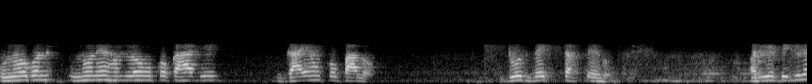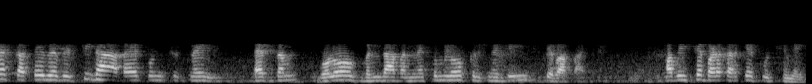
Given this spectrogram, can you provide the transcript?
उन लोगों उन्होंने हम लोगों को कहा कि गायों को पालो, दूध बेच सकते हो। और ये बिज़नेस करते हुए भी सीधा वैकुंठ नहीं एकदम, बोलो वृंदावन में, तुम लोग कृष्ण की सेवा पाए। अब इससे बढ़ करके कुछ नहीं।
